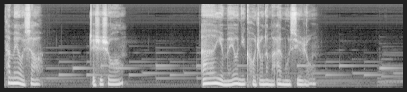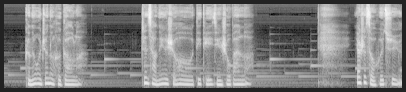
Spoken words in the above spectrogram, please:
他没有笑，只是说。安安也没有你口中那么爱慕虚荣，可能我真的喝高了。正巧那个时候地铁已经收班了，要是走回去，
